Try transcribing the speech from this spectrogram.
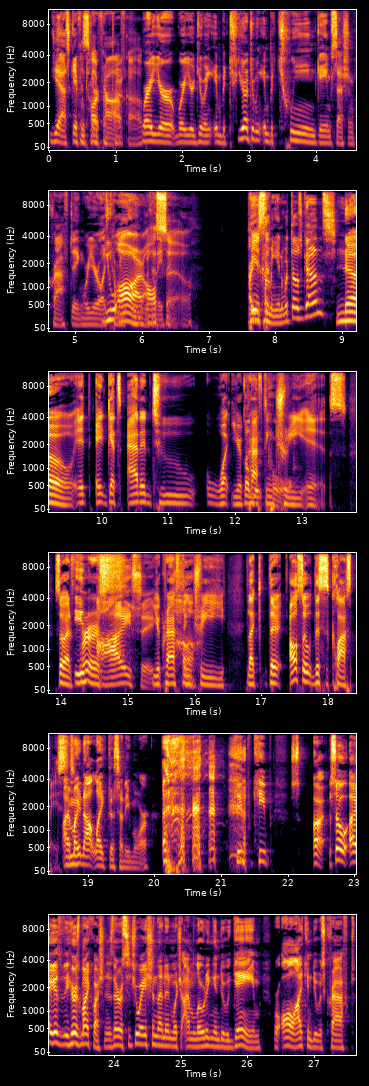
Yeah, Escape from, Escape from Tarkov, Tarkov. where you're where you're doing in between. You're not doing in between game session crafting, where you're like you are also anything. Are you Here's the- coming in with those guns? No, it it gets added to what your The crafting pool. tree is. So at In- first, I see. your crafting Huh. tree, like there. Also, this is class based. I might not like this anymore. keep keep. Uh, so I guess here's my question: Is there a situation then in which I'm loading into a game where all I can do is craft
